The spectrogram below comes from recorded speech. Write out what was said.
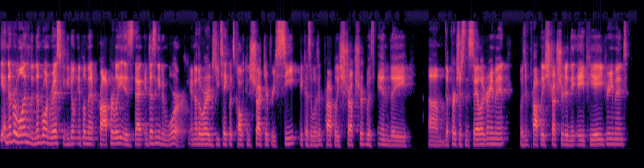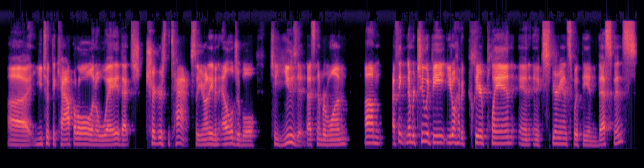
Yeah, number one, the number one risk if you don't implement it properly is that it doesn't even work. In other words, you take what's called constructive receipt because it wasn't properly structured within the um, the purchase and sale agreement, wasn't properly structured in the APA agreement. Uh, you took the capital in a way that triggers the tax, so you're not even eligible to use it. That's number one. Um, I think number two would be you don't have a clear plan and, and experience with the investments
